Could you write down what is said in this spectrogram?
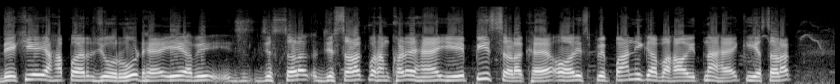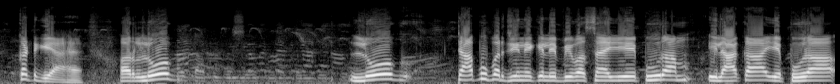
देखिए यहाँ पर जो रोड है ये अभी जिस सड़क जिस सड़क पर हम खड़े हैं ये पीच सड़क है और इस पर पानी का बहाव इतना है कि ये सड़क कट गया है। और लोग लोग टापू पर जीने के लिए विवश हैं। ये पूरा इलाका, ये पूरा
